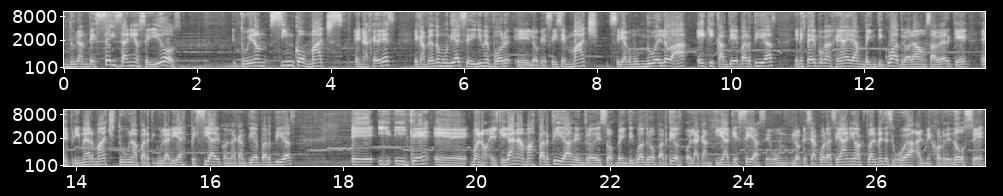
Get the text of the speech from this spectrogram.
durante seis años seguidos, tuvieron cinco matches en ajedrez. El campeonato mundial se dirime por eh, lo que se dice match, sería como un duelo a X cantidad de partidas. En esta época en general eran 24, ahora vamos a ver que el primer match tuvo una particularidad especial con la cantidad de partidas. Eh, y, y que, eh, bueno, el que gana más partidas dentro de esos 24 partidos, o la cantidad que sea según lo que se acuerda ese año, actualmente se juega al mejor de 12,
